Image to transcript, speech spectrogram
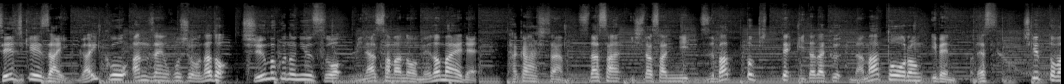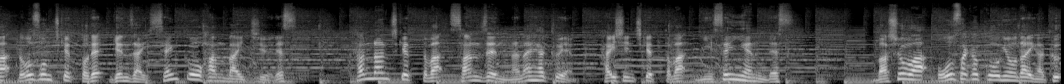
政治経済外交安全保障など注目のニュースを皆様の目の前で高橋さん須田さん石田さんにズバッと切っていただく生討論イベントです。チケットはローソンチケットで現在先行販売中です。観覧チケットは3700円。配信チケットは2000円です。場所は大阪工業大学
